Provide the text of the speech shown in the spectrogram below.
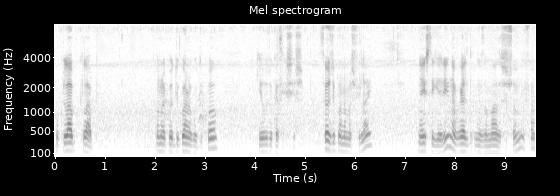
το κλαμπ κλαμπ, το ναρκωτικό ναρκωτικό, και ούτω καθεξής. Ο Θεός λοιπόν να μας φυλάει, να είστε γεροί, να βγάλετε την εβδομάδα σας όμορφα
